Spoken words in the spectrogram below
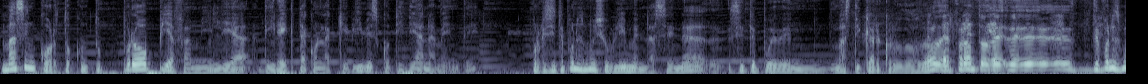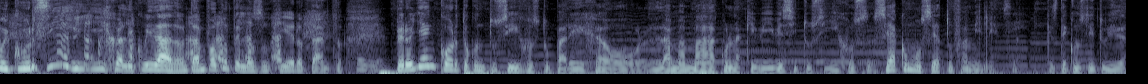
más en corto con tu propia familia directa con la que vives cotidianamente. Porque si te pones muy sublime en la cena, sí te pueden masticar crudos, ¿no? De pronto de- de- de- te pones muy cursi y híjole, cuidado, tampoco te lo sugiero tanto. Pero ya en corto con tus hijos, tu pareja o la mamá con la que vives y tus hijos, sea como sea tu familia que esté constituida,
